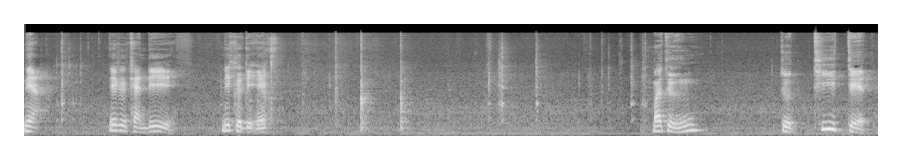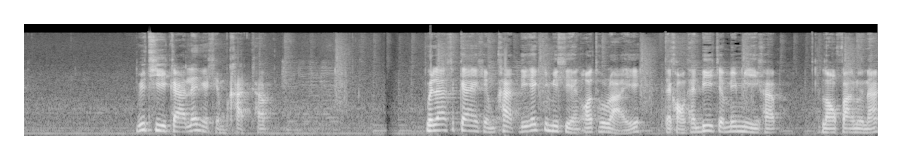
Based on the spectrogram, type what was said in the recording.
เนี่ย นี่คือ Candy นี่คือ DX มาถึงจุดที่ 7 วิธีการเล่นกับเข็มขัดครับ เวลาสแกนเข็มขัด DX จะมีเสียงออโต้ไ t แต่ของ Candy จะไม่มีครับ ลองฟังดูนะ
